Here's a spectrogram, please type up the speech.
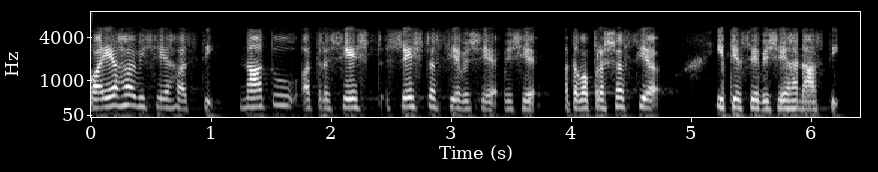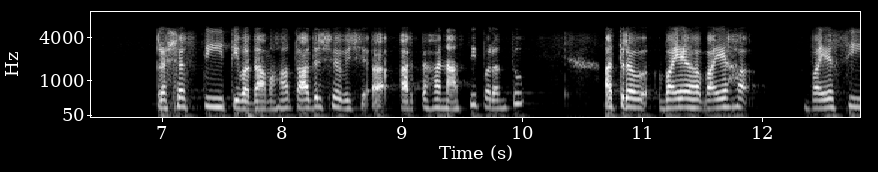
वयः विषयः अस्ति, न तु अत्र श्रेष्ठ, श्रेष्ठस्य विषय विषय, अथवा प्रशस्य इत्यस्य विषयः नास्ति। प्रशस्ति इति वदामः तादृशविषय अर्थः नास्ति, परन्तु अत्र वयः वयः, वयसि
